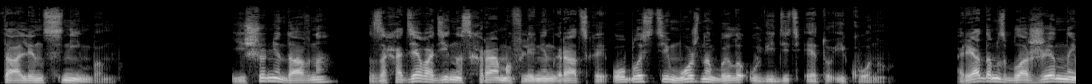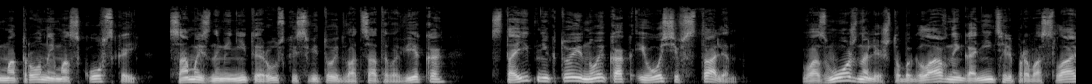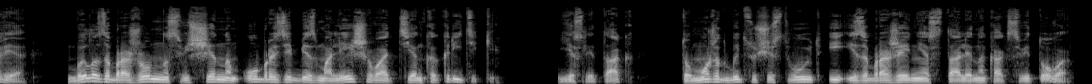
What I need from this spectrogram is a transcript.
Сталин с нимбом. Еще недавно, заходя в один из храмов Ленинградской области, можно было увидеть эту икону. Рядом с блаженной Матроной Московской, самой знаменитой русской святой XX века, стоит никто иной, как Иосиф Сталин. Возможно ли, чтобы главный гонитель православия был изображен на священном образе без малейшего оттенка критики? Если так, то, может быть, существует и изображение Сталина как святого?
